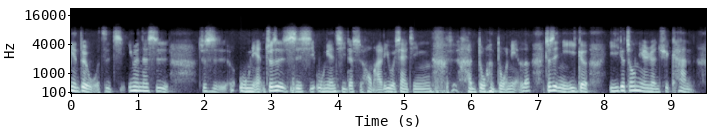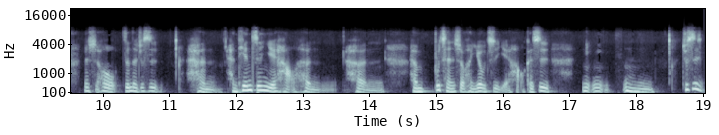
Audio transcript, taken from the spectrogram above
面对我自己，因为那是就是五年，就是实习五年级的时候嘛，离我现在已经 很多很多年了。就是你一个一个中年人去看，那时候真的就是很很天真也好，很很很不成熟、很幼稚也好。可是你你嗯，就是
